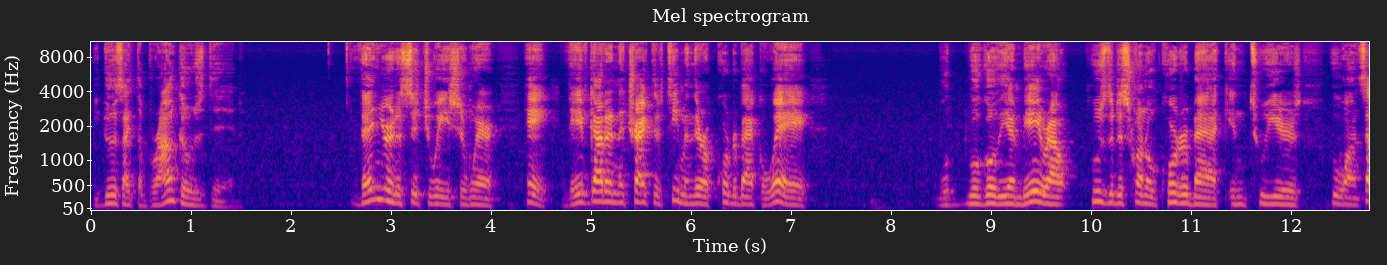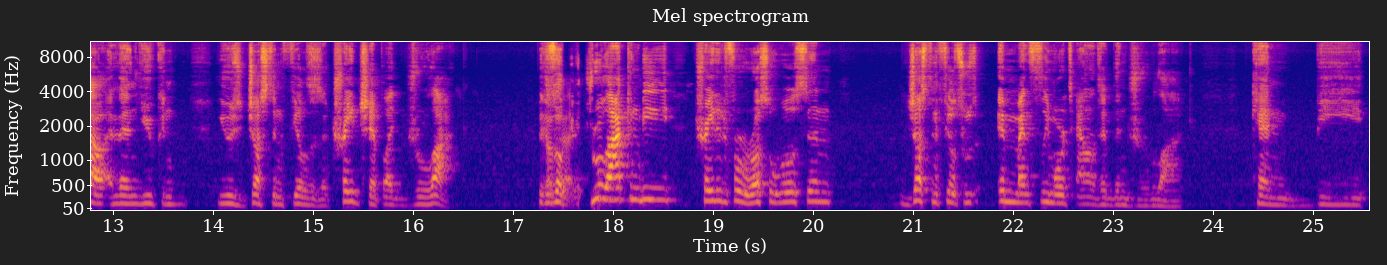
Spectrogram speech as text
you do this like the Broncos did, then you're in a situation where, hey, they've got an attractive team and they're a quarterback away. We'll, we'll go the NBA route. Who's the disgruntled quarterback in two years who wants out? And then you can use Justin Fields as a trade chip like Drew Lock. Because okay. look, Drew Lock can be traded for Russell Wilson. Justin Fields, who's immensely more talented than Drew Lock, can be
